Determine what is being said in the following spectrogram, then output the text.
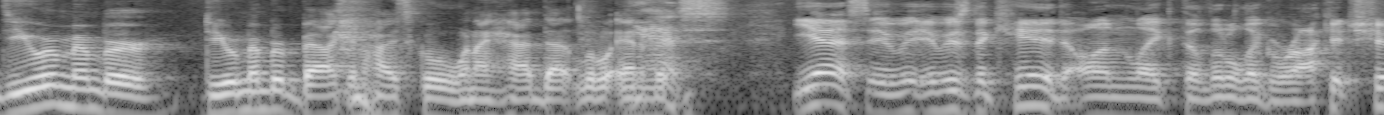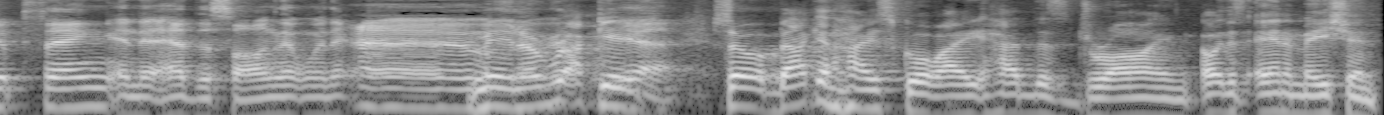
do you remember? Do you remember back in high school when I had that little anime? Yes, it, it was the kid on like the little like rocket ship thing, and it had the song that went there. "Oh," Man, a rocket. Yeah. So back in high school, I had this drawing, oh, this animation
